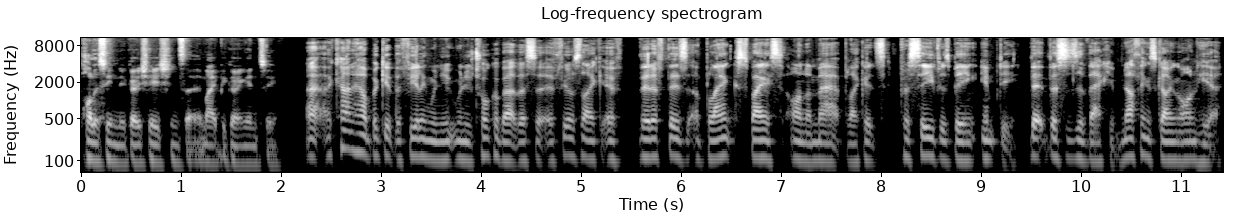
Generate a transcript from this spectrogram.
policy negotiations that they might be going into. I can't help but get the feeling when you when you talk about this, it feels like if that if there's a blank space on a map, like it's perceived as being empty, that this is a vacuum, nothing's going on here.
